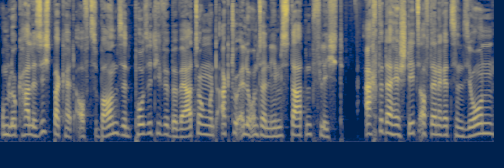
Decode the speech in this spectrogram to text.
Um lokale Sichtbarkeit aufzubauen, sind positive Bewertungen und aktuelle Unternehmensdaten Pflicht. Achte daher stets auf deine Rezensionen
